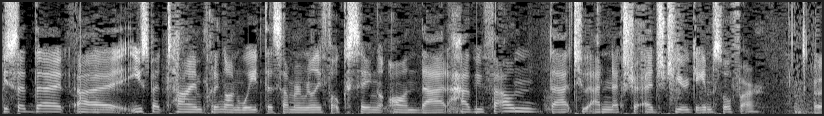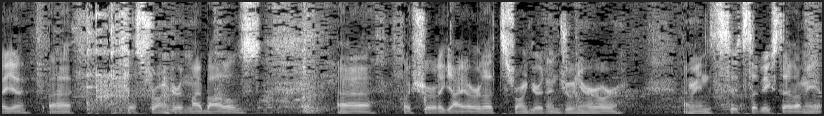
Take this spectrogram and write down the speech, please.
You said that uh, you spent time putting on weight this summer and really focusing on that. Have you found that to add an extra edge to your game so far? Uh, yeah, uh, feel stronger in my battles. Uh, for sure, the guy are a lot stronger than junior. Or, I mean, it's, it's a big step. I mean,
